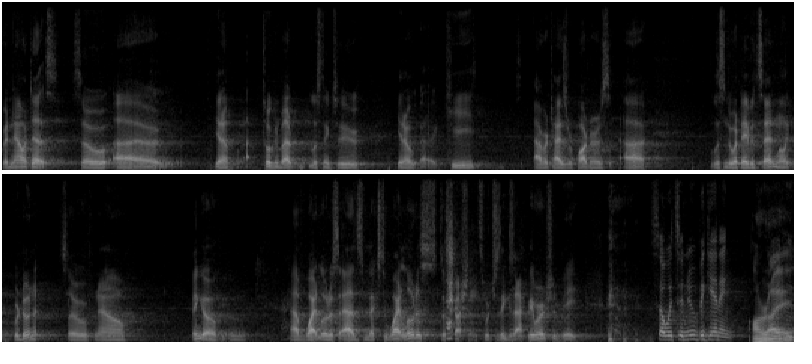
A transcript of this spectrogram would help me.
but now it does. So, uh, you know, talking about listening to, you know, uh, key advertiser partners, uh, listen to what David said, and we're like, we're doing it. So now, bingo, you can have White Lotus ads next to White Lotus discussions, which is exactly where it should be. So it's a new beginning. All right.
